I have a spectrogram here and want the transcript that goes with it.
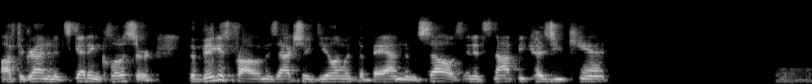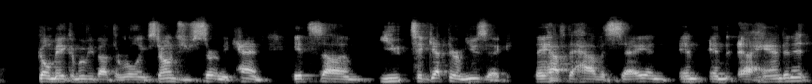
off the ground, and it's getting closer. The biggest problem is actually dealing with the band themselves, and it's not because you can't go make a movie about the Rolling Stones. You certainly can. It's um, you to get their music they have to have a say and, and, and a hand in it.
